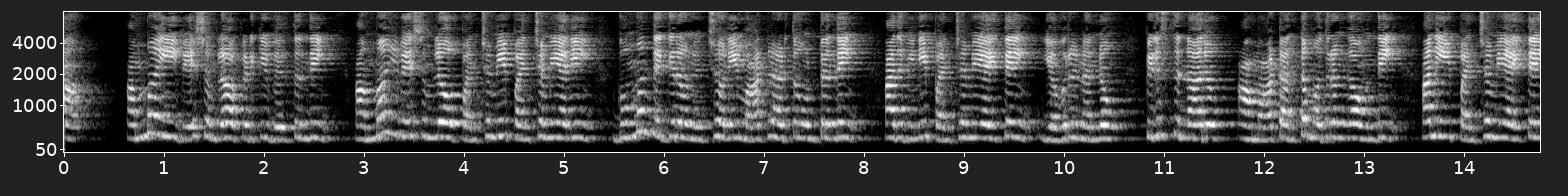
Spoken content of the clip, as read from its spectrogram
అమ్మాయి వేషంలో అక్కడికి వెళ్తుంది. అమ్మాయి వేషంలో పంచమి పంచమి అని గుమ్మం దగ్గర నుంచొని మాట్లాడుతూ ఉంటుంది. అది విని పంచమి అయితే ఎవరు నన్ను పిలుస్తున్నారు? ఆ మాట అంత మధురంగా ఉంది అని పంచమి అయితే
